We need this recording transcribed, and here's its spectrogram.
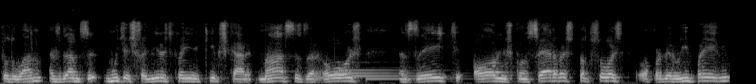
todo ano. Ajudamos muitas famílias que vêm aqui buscar massas, arroz, azeite, óleos, conservas. São pessoas ou perderam o emprego,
